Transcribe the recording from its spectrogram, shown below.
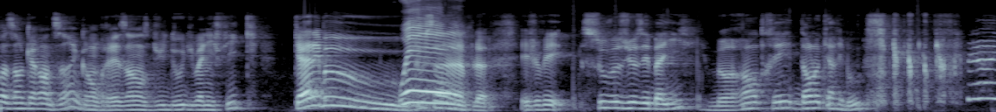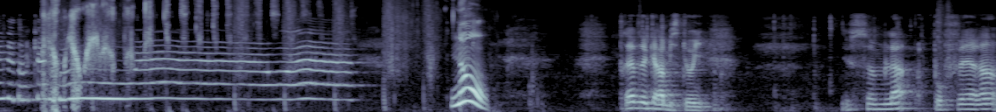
345 en présence du doux, du magnifique caribou. Tout simple Et je vais, sous vos yeux ébahis, me rentrer dans le caribou. Ah, il est dans le caribou ah, Non Trêve de carabistouille. Nous sommes là pour faire un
